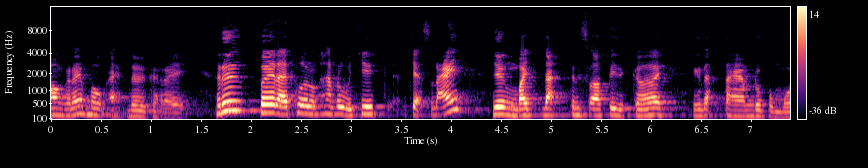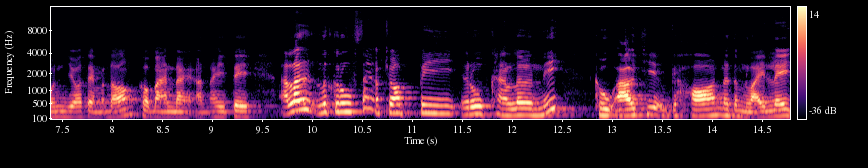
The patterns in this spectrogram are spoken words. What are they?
អងការ៉េបូក f ដឺការ៉េឬពេលដែលធ្វើលំហាត់រូបវិទ្យាជាក់ស្ដែងយើងមិនបាច់ដាក់ទ្រឹស្ដីពីតកទេយើងដាក់តាមរូបមន្តយកតែម្ដងក៏បានដែរអត់អីទេឥឡូវលោកគ្រូផ្សាយភ្ជាប់ពីរូបខាងលើនេះគ្រូឲ្យជាឧទាហរណ៍នៅតម្លៃលេខ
